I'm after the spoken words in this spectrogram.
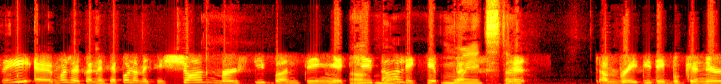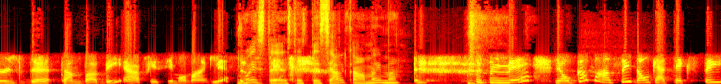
c'est, euh, moi, je le connaissais pas, là, mais c'est Sean Murphy Bunting qui Ah, est dans bon. l'équipe Moins excitant. de Tom Brady, des Buccaneers de Tampa Bay. À apprécier mon anglais. Oui, c'était spécial quand même. Hein? mais ils ont commencé donc à texter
